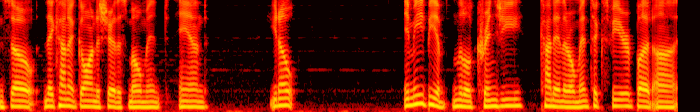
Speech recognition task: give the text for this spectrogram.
And so they kind of go on to share this moment, and you know, it may be a little cringy, kind of in the romantic sphere, but uh,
